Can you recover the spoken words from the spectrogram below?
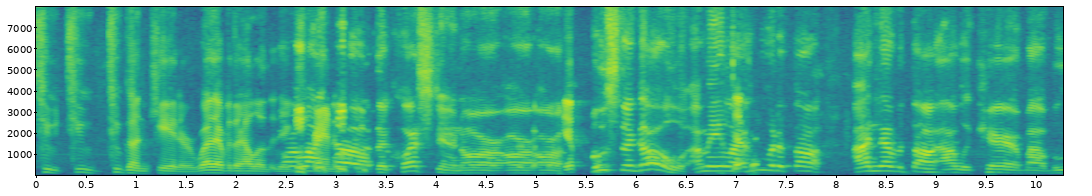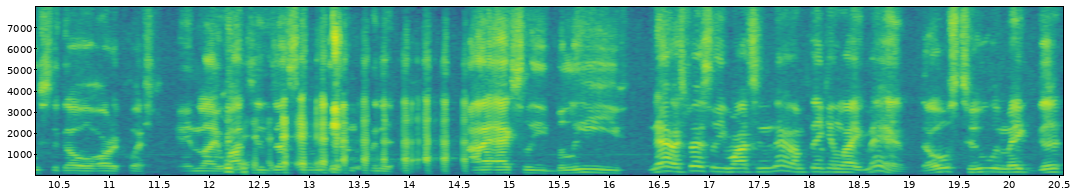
two two two gun kid or whatever the hell they or like uh, the question or or or Yep. Booster Gold. I mean, like Yep. who would have thought? I never thought I would care about Booster Gold or the question. And like watching Justin Unlimited, I actually believe now, especially watching now, I'm thinking like, man, those two would make good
